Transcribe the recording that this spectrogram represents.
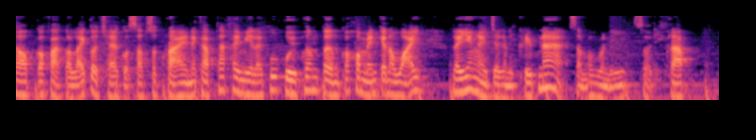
ชอบก็ฝากกดไลค์กดแชร์กด Subscribe นะครับ ถ้าใครมีอะไรพูดคุยเพิ่มเติมก็คอมเมนต์กันเอาไว้ แล้วยังไงเจอกันในคลิปหน้าสำหรับวันนี้ สวัสดีครับ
